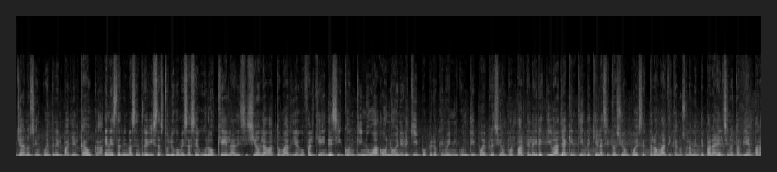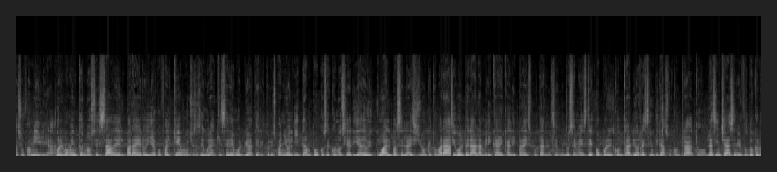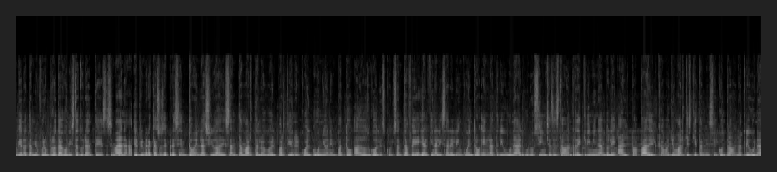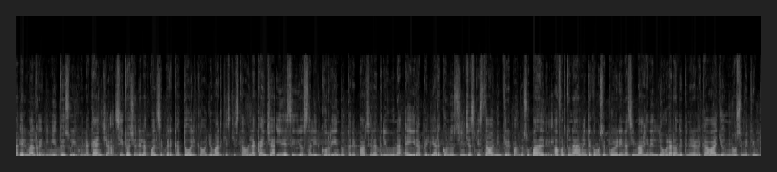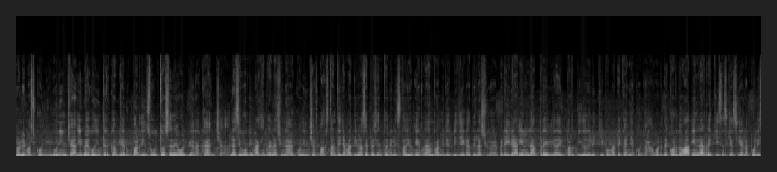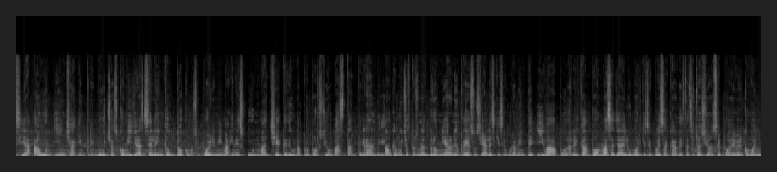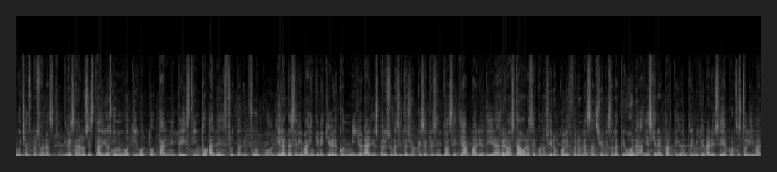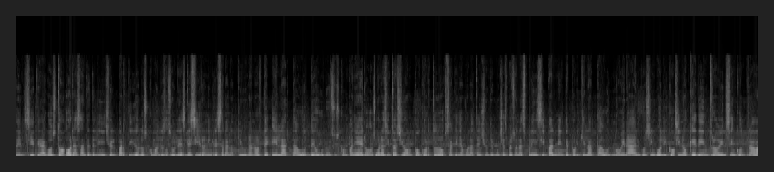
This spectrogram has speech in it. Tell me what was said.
ya no se encuentra en el Valle del Cauca. En estas mismas entrevistas, Tulio Gómez aseguró que la decisión la va a tomar Diego Falqué de si continúa o no en el equipo, pero que no hay ningún tipo de presión por parte de la directiva, ya que entiende que la situación puede ser traumática no solamente para él, sino también para su familia. Por el momento no se sabe del paradero Diego Falqué, muchos aseguran que se devolvió a territorio español y tampoco se conoce a día de hoy cuál va a ser la decisión que tomará, si volverá a la América de Cali para disputar el segundo semestre o por el contrario rescindirá su contrato. Las hinchadas en el fútbol colombiano también fueron protagonistas durante esta semana. El primer caso se presentó en la ciudad de Santa Marta luego del partido en el cual Unión empató a dos goles con Santa Fe y al finalizar el encuentro en la tribuna algunos hinchas estaban recriminándole al papá del caballo Márquez que también se encontraba en la tribuna el mal rendimiento de su hijo en la cancha, situación de la cual se percató el caballo Márquez que estaba en la cancha y decidió salir corriendo, treparse a la tribuna e ir a pelear con los hinchas que estaban increpando a su padre. Afortunadamente como se puede ver en las imágenes lograron detener al caballo, no se metió problemas con ningún hincha y luego de intercambiar un par de insultos se devolvió a la cancha. La segunda imagen relacionada con hinchas bastante llamativa se presentó en el estadio Hernán Ramírez Villegas de la ciudad de Pereira en la previa del partido del equipo Matecaña contra Jaguares de Córdoba en las requisas que hacía la policía a un hincha entre muchas comillas se le incautó como se puede ver en imágenes un machete de una proporción bastante grande aunque muchas personas bromearon en redes sociales que seguramente iba a podar el campo más allá del humor que se puede sacar de esta situación se puede ver como hay muchas personas que ingresan a los estadios con un motivo totalmente distinto al de disfrutar el fútbol y la tercera imagen tiene que ver con millonarios pero es una situación que se presentó hace ya varios días pero hasta ahora se conocieron cuáles fueron las sanciones a la tribuna y es que en el partido entre Millonarios y Deportes Tolima del 7 de agosto, horas antes del inicio del partido, los comandos azules decidieron ingresar a la tribuna norte el ataúd de uno de sus compañeros. Una situación poco ortodoxa que llamó la atención de muchas personas, principalmente porque el ataúd no era algo simbólico, sino que dentro de él se encontraba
